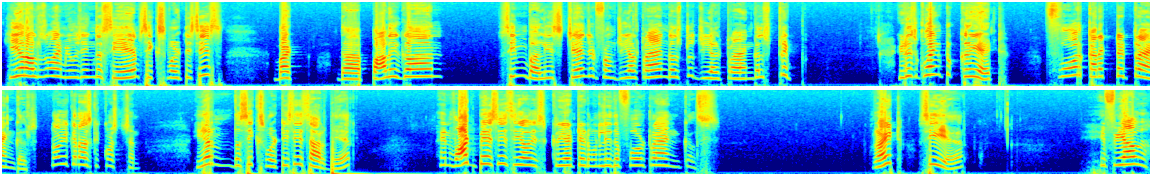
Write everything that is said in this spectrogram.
Here also I am using the same six vertices but the polygon symbol is changed from GL triangles to GL triangle strip. It is going to create four connected triangles. Now you can ask a question. Here the six vertices are there in what basis here is created only the four triangles? Right? See here. If we have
